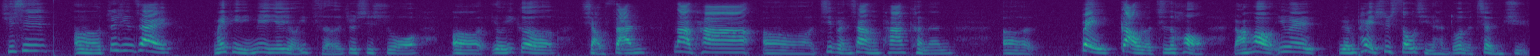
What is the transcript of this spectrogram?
其实，呃，最近在媒体里面也有一则，就是说，呃，有一个小三，那他呃，基本上他可能呃被告了之后，然后因为原配去收集了很多的证据，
